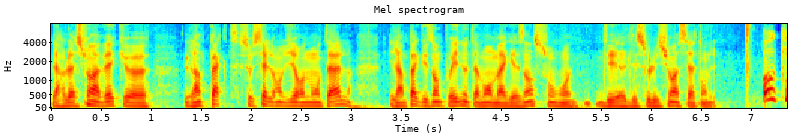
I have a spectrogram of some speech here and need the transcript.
la relation avec l'impact social et environnemental et l'impact des employés, notamment en magasin, sont des solutions assez attendues. Ok,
